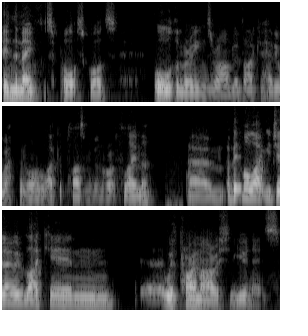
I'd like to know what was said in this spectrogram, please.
in the main for support squads, all the Marines are armed with like a heavy weapon or like a plasma gun or a flamer. Um, a bit more like, do you know, like in uh, with Primaris units,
